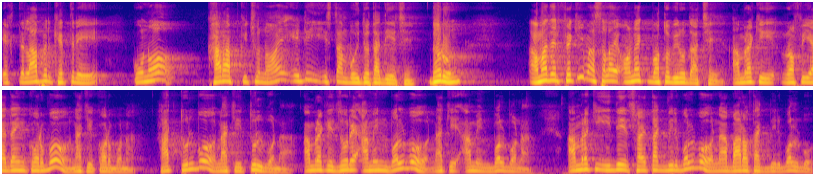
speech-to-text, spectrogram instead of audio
ইখতলাফের ক্ষেত্রে কোনো খারাপ কিছু নয়, এটি ইসলাম বৈধতা দিয়েছে। ধরুন, আমাদের ফেকি মাসালায় অনেক মতবিরোধ আছে। আমরা কি রফি আদাইন করব নাকি করব না? হাত তুলবো নাকি তুলবো না? আমরা কি জোরে আমিন বলব নাকি আমিন বলব না? আমরা কি ঈদে ছয় তাকবীর বলব না বারো তাকবীর বলব?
